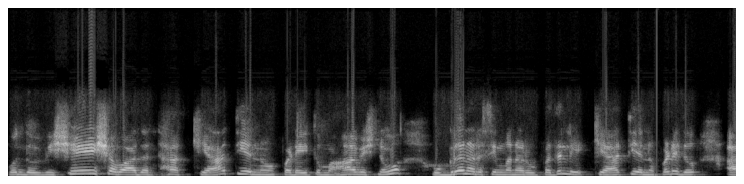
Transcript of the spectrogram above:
ಒಂದು ವಿಶೇಷವಾದಂತಹ ಖ್ಯಾತಿಯನ್ನು ಪಡೆಯಿತು. ಮಹಾವಿಷ್ಣುವು ಉಗ್ರ ನರಸಿಂಹನ ರೂಪದಲ್ಲಿ ಖ್ಯಾತಿಯನ್ನು ಪಡೆದು ಆ,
